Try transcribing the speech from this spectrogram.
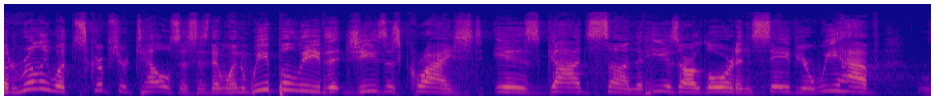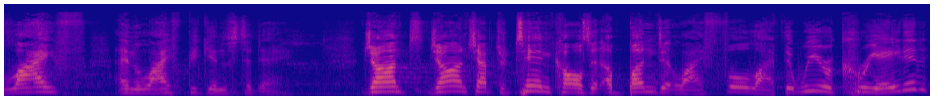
But really, what Scripture tells us is that when we believe that Jesus Christ is God's Son, that He is our Lord and Savior, we have life, and life begins today. John, John chapter 10 calls it abundant life, full life, that we were created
